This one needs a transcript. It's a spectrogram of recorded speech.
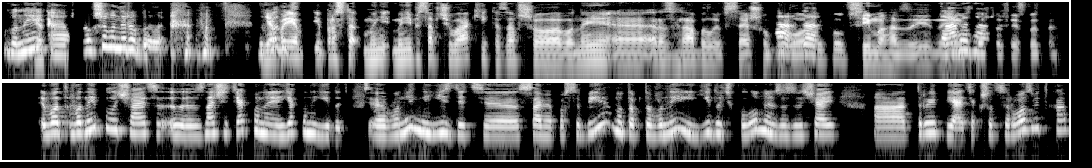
вони я так... що вони робили? Я я, я просто мені мені писав чувак і казав, що вони е, розграбили все, що було. А, типу, всі магазини, да, все, да. що типу. От вони виходить, е, значить, як вони як вони їдуть? Е, вони не їздять е, самі по собі, ну тобто вони їдуть колоною зазвичай 3-5. Якщо це розвідка,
